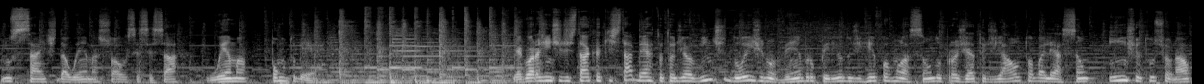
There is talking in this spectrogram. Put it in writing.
no site da UEMA, é só você acessar uema.br. E agora a gente destaca que está aberto até o dia 22 de novembro o período de reformulação do projeto de autoavaliação institucional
